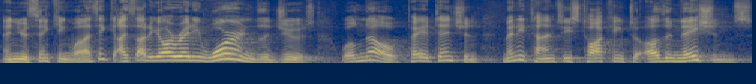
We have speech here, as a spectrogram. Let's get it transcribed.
and you're thinking, well, I, think, I thought he already warned the Jews. Well, no, pay attention. Many times he's talking to other nations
